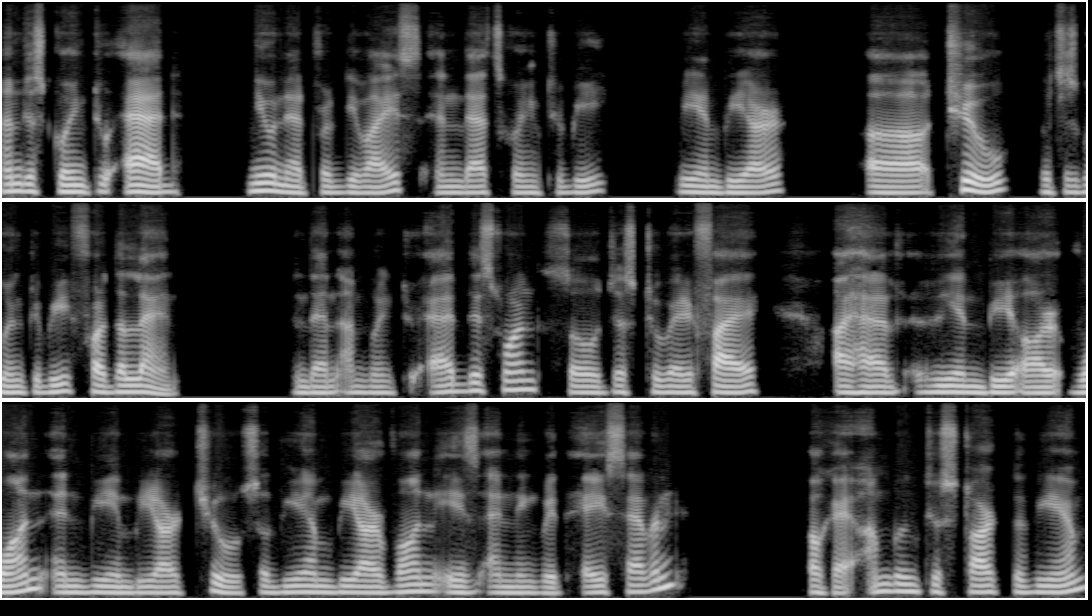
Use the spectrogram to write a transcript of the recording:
I'm just going to add new network device and that's going to be VMBR uh, 2 which is going to be for the LAN. And then I'm going to add this one. So just to verify, I have VMBR1 and VMBR2. So VMBR1 is ending with A7. Okay, I'm going to start the VM.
